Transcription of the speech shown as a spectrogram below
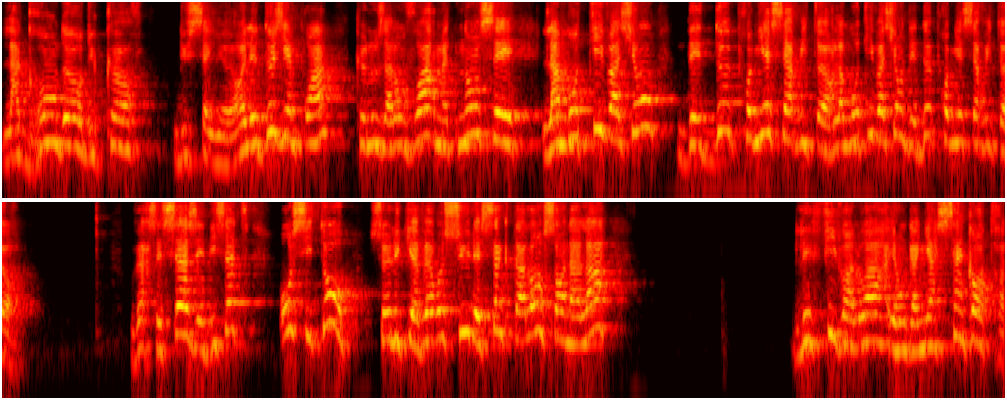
la grandeur du cœur du Seigneur. Et le deuxième point que nous allons voir maintenant, c'est la motivation des deux premiers serviteurs. La motivation des deux premiers serviteurs. Versets 16 et 17. Aussitôt, celui qui avait reçu les cinq talents s'en alla, les fit valoir et en gagna cinq autres.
